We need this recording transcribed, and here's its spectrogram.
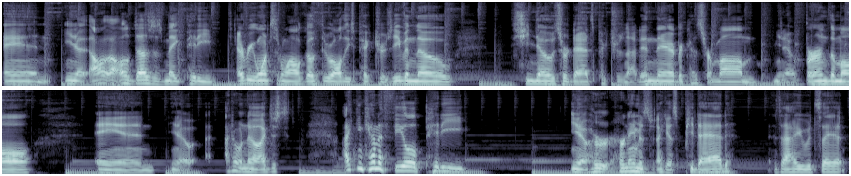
and you know all, all, it does is make pity every once in a while go through all these pictures even though she knows her dad's picture's not in there because her mom you know burned them all and you know i don't know i just i can kind of feel pity you know her her name is i guess pidad is that how you would say it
